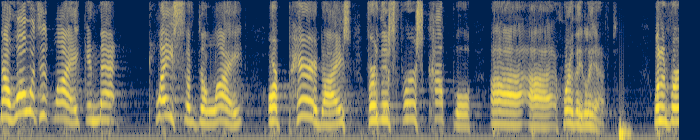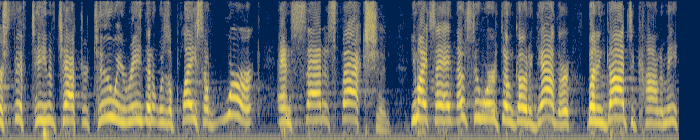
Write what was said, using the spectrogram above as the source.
Now, what was it like in that place of delight or paradise for this first couple uh, uh, where they lived? Well, in verse 15 of chapter 2, we read that it was a place of work and satisfaction. You might say, hey, those two words don't go together, but in God's economy,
